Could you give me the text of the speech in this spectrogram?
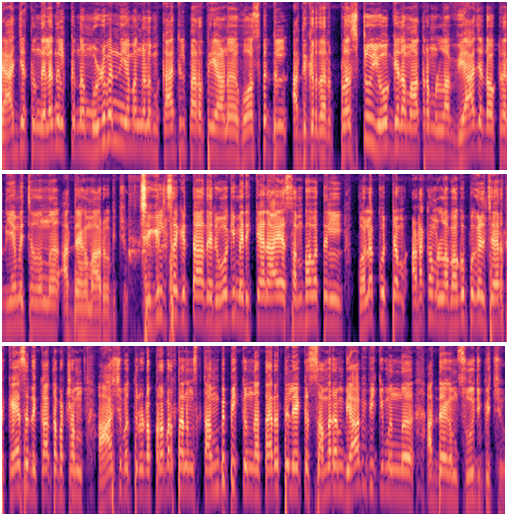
രാജ്യത്ത് നിലനിൽക്കുന്ന മുഴുവൻ നിയമങ്ങളും കാറ്റിൽ പറത്തിയാണ് ഹോസ്പിറ്റൽ അധികൃതർ പ്ലസ് ടു യോഗ്യത മാത്രമുള്ള വ്യാജ ഡോക്ടറെ നിയമിച്ചതെന്ന് അദ്ദേഹം ആരോപിച്ചു. ചികിത്സ കിട്ടാതെ രോഗി മരിക്കാനായ സംഭവത്തിൽ കൊലക്കുറ്റം അടക്കമുള്ള വകുപ്പുകൾ ചേർത്ത് കേസെടുക്കാത്ത പക്ഷം ആശുപത്രിയുടെ പ്രവർത്തനം സ്തംഭിപ്പിക്കുന്ന തരത്തിലേക്ക് സമരം വ്യാപിപ്പിക്കുമെന്ന് അദ്ദേഹം സൂചിപ്പിച്ചു.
